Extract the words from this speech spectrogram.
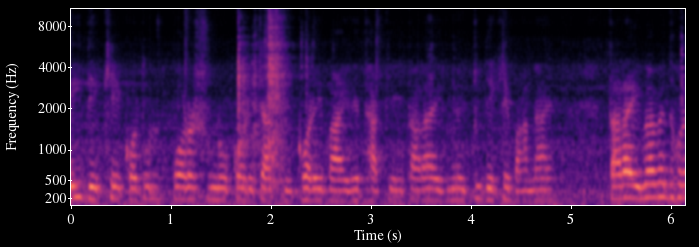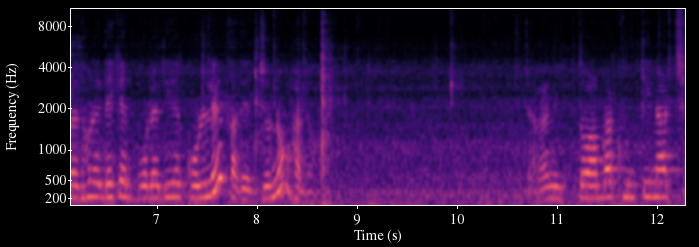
এই দেখে কত পড়াশুনো করে, চাকরি করে, বাইরে থাকে। তারা এগুলো একটু দেখে বানায়। তারা এইভাবে ধরে ধরে দেখে বলে দিয়ে করলে তাদের জন্য ভালো হয়। যারা নিত্য আমরা খুন্তি নাড়ছি,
